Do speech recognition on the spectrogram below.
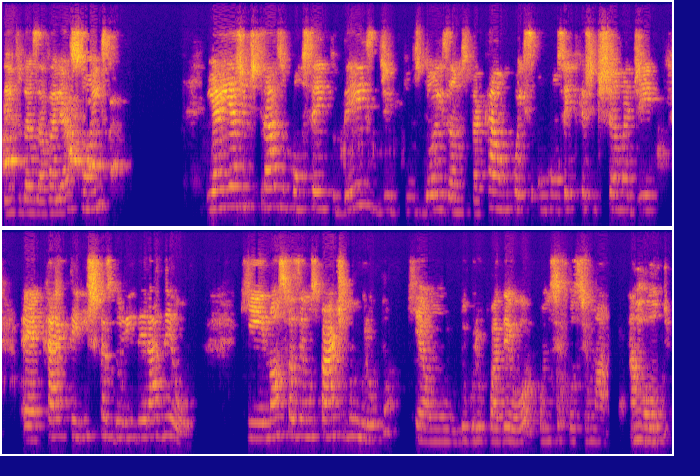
dentro das avaliações. E aí a gente traz o conceito, desde uns dois anos para cá, um, um, conceito que a gente chama de é, características do líder ADO, que nós fazemos parte de um grupo, que é um do grupo ADO, como se fosse uma, a uhum. holding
